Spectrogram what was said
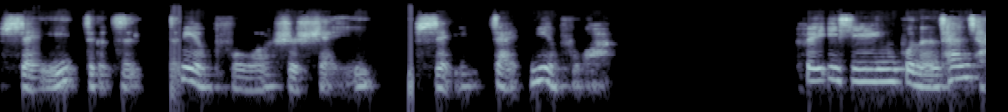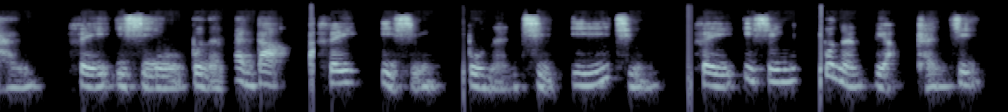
谁这个字，念佛是谁？谁在念佛啊？非一心不能参禅，非一心不能办道，非一心不能起疑情，非一心不能了尘境，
